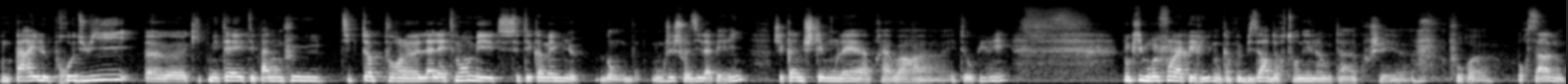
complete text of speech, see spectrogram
Donc pareil, le produit euh, qui te mettait était pas non plus tip top pour l'allaitement, mais c'était quand même mieux. Bon, bon, donc j'ai choisi la péri. J'ai quand même jeté mon lait après avoir euh, été opérée. Donc ils me refont la péri, donc un peu bizarre de retourner là où t'as accouché euh, pour, pour ça. Donc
